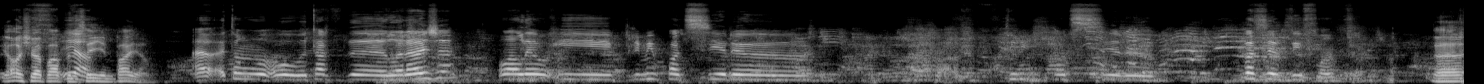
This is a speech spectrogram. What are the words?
Jag köper apelsinpajen. Ah, então o tarte de laranja, o aleu e para mim pode ser. Uh, para mim pode ser. Uh, pode ser de flan. Jag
